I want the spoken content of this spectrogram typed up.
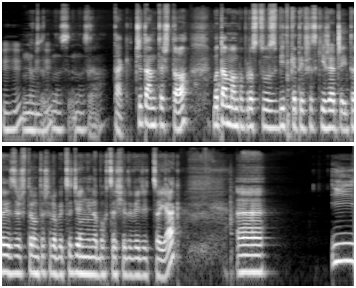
-hmm. Nuz, Nuzela. Tak, czytam też to, bo tam mam po prostu zbitkę tych wszystkich rzeczy i to jest rzecz, którą też robię codziennie, no bo chcę się dowiedzieć co jak. E, I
